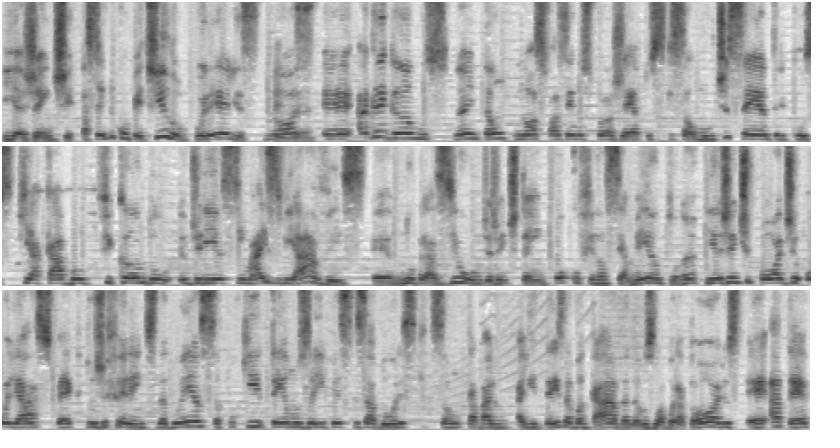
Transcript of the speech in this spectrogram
e a gente está sempre competindo por eles. Pois nós é. É, agregamos, né? Então nós fazemos projetos que são multicêntricos cêntricos, que acabam ficando, eu diria assim, mais viáveis é, no Brasil, onde a gente tem pouco financiamento, né? E a gente pode olhar aspectos diferentes da doença, porque temos aí pesquisadores que são trabalham ali desde a bancada, né, nos laboratórios, é, até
